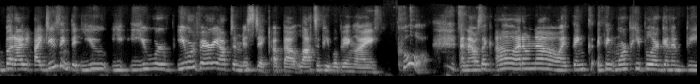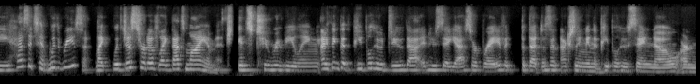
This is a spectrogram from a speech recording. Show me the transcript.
But i i do think that you, you you were you were very optimistic about lots of people being like cool. And i was like oh i don't know. I think i think more people are going to be hesitant with reason like with just sort of like that's my image. It's too revealing. I think that people who do that and who say yes are brave but that doesn't actually mean that people who say no are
